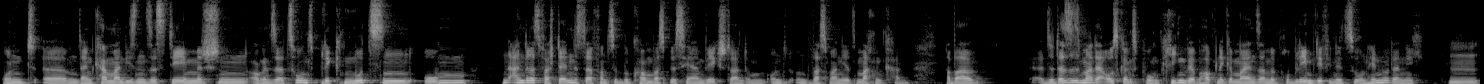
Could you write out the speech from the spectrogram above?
Und ähm, dann kann man diesen systemischen Organisationsblick nutzen, um ein anderes Verständnis davon zu bekommen, was bisher im Weg stand und, und, und was man jetzt machen kann. Aber also das ist mal der Ausgangspunkt. Kriegen wir überhaupt eine gemeinsame Problemdefinition hin oder nicht? Hm.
